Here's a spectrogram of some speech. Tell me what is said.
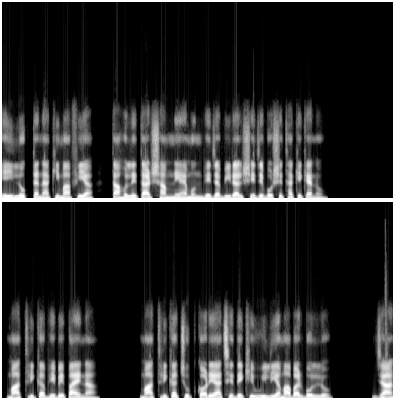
এই লোকটা নাকি মাফিয়া, তাহলে তার সামনে এমন ভেজা বিড়াল সেজে বসে থাকে কেন? মাতৃকা ভেবে পায় না। মাতৃকা চুপ করে আছে দেখে উইলিয়াম আবার বলল, জান,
